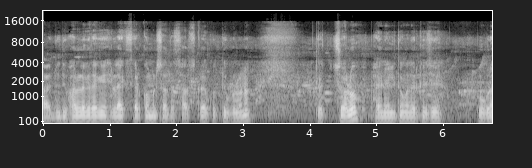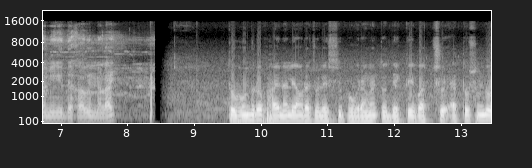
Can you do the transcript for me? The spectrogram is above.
আর যদি ভালো লেগে থাকে লাইক শেয়ার কমেন্ট সাথে সাবস্ক্রাইব করতে ভুলো না। তো চলো ফাইনালি তোমাদের কাছে প্রোগ্রামে দেখা হবে মেলায়। তো বন্ধুরা ফাইনালি আমরা চলে এসেছি প্রোগ্রামে তো দেখতেই পাচ্ছ, এত সুন্দর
